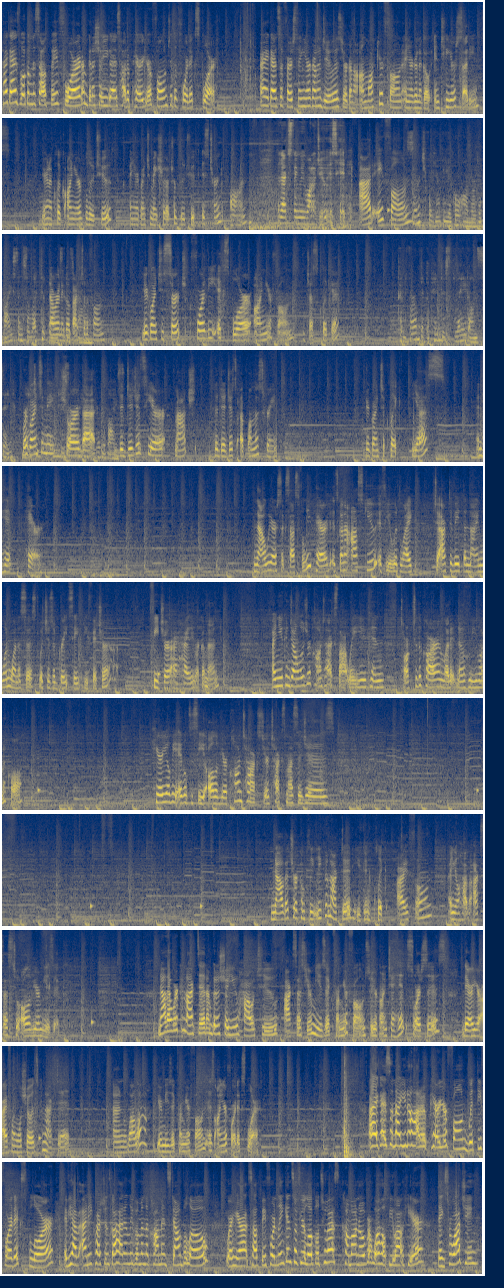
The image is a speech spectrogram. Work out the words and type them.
Hi guys, welcome to South Bay Ford. I'm going to show you guys how to pair your phone to the Ford Explorer. Alright guys, the first thing you're going to do is you're going to unlock your phone and you're going to go into your settings. You're going to click on your Bluetooth and you're going to make sure that your Bluetooth is turned on. The next thing we want to do is hit add a phone. Search for your vehicle on your device and select it. Now we're going to go back to the phone. You're going to search for the Explorer on your phone. Just click it. Confirm that the pin displayed on sync. We're going to make sure that the digits here match the digits up on the screen. You're going to click yes and hit pair. Now we are successfully paired. It's going to ask you if you would like to activate the 911 assist, which is a great safety feature. Feature I highly recommend. And you can download your contacts. That way you can talk to the car and let it know who you want to call. Here you'll be able to see all of your contacts, your text messages, Now that you're completely connected, you can click iPhone and you'll have access to all of your music. Now that we're connected, I'm going to show you how to access your music from your phone. So you're going to hit sources there your iPhone will show it's connected. And voila, your music from your phone is on your Ford Explorer. Alright guys, so now you know how to pair your phone with the Ford Explorer. If you have any questions, go ahead and leave them in the comments down below. We're here at South Bay Ford Lincoln, so if you're local to us, come on over. We'll help you out here. Thanks for watching.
